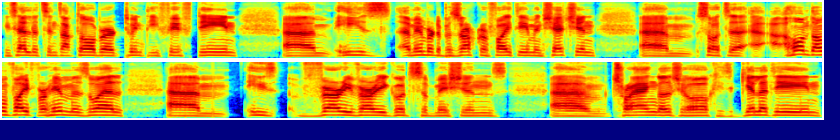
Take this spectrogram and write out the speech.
He's held it since October 2015. Um, he's a member of the Berserker fight team in Szczecin, um, so it's a, a hometown fight for him as well. Um, he's very, very good submissions. Um, triangle choke. He's a guillotine.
